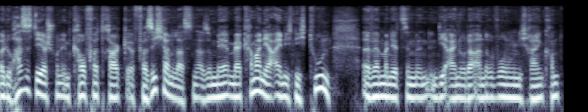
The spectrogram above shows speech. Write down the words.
weil du hast es dir ja schon im Kaufvertrag äh, versichern lassen. Also mehr, mehr kann man ja eigentlich nicht tun, äh, wenn man jetzt in, in die eine oder andere Wohnung nicht reinkommt.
